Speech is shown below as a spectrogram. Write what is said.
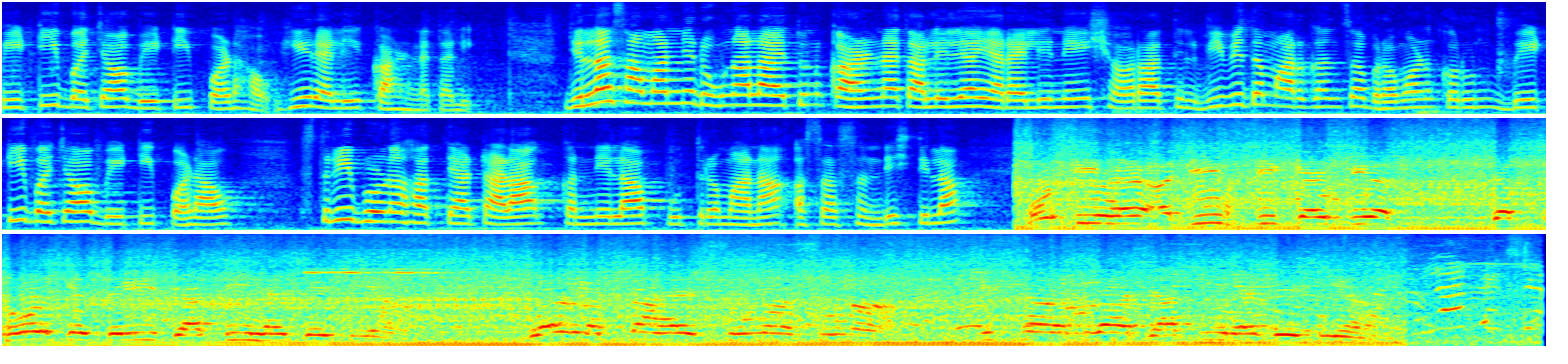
बेटी बचाव बेटी पढाव ही रॅली काढण्यात आली. जिल्हा सामान्य रुग्णालयातून काढण्यात आलेल्या या रॅलीने शहरातील विविध मार्गांचं भ्रमण करून बेटी बचाव बेटी पढाव स्त्री भ्रूण हत्या टाळा कन्येला पुत्र माना असा संदेश दिला. होती है अजीब सी कैफियत जब छोड़ के चली जाती है बेटियां. डर लगता है सोना सोना। कितना अगला जाती है बेटियां मुलापेक्षा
